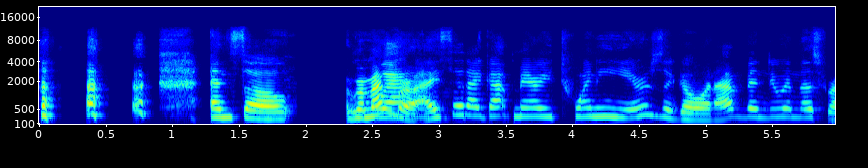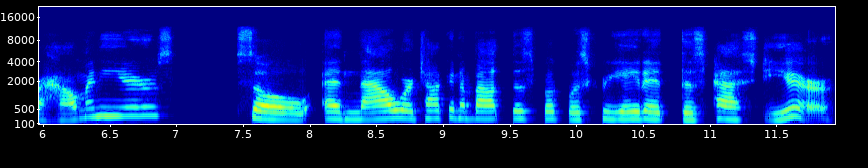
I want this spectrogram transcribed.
and so remember, I said I got married 20 years ago and I've been doing this for how many years? So, and now we're talking about this book was created this past year.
